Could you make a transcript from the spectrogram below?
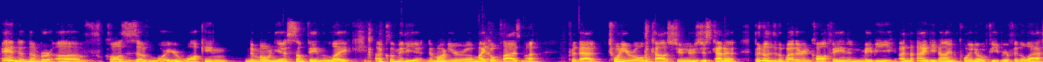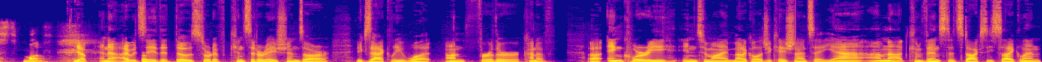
and a number of causes of more your walking pneumonia, something like a chlamydia pneumonia or a mycoplasma for that 20 year old college student who's just kind of been under the weather and coughing and maybe a 99.0 fever for the last month. Yep. And I I would say that those sort of considerations are exactly what, on further kind of uh, inquiry into my medical education, I'd say, yeah, I'm not convinced it's doxycycline.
